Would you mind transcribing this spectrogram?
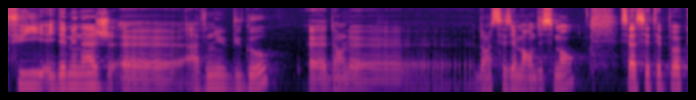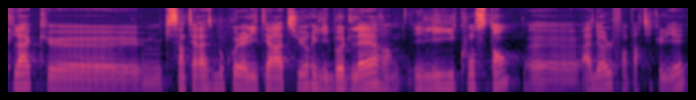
puis il déménage euh, avenue Bugot, euh, dans, le, dans le 16e arrondissement. C'est à cette époque-là qu'il s'intéresse beaucoup à la littérature. Il lit Baudelaire, il lit Constant, euh, Adolphe en particulier,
